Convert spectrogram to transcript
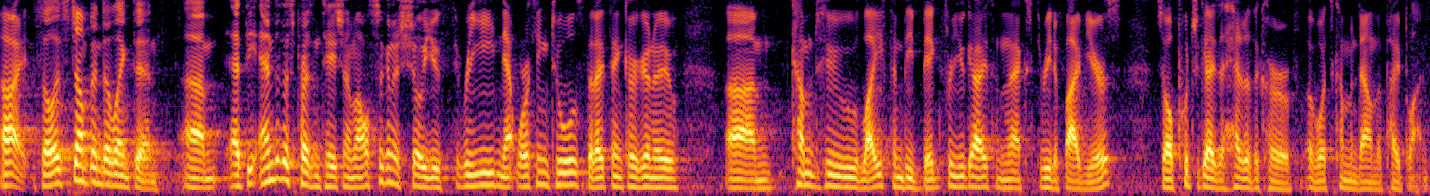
All right, so let's jump into LinkedIn. Um, at the end of this presentation, I'm also going to show you three networking tools that I think are going to um, come to life and be big for you guys in the next three to five years. So I'll put you guys ahead of the curve of what's coming down the pipeline.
